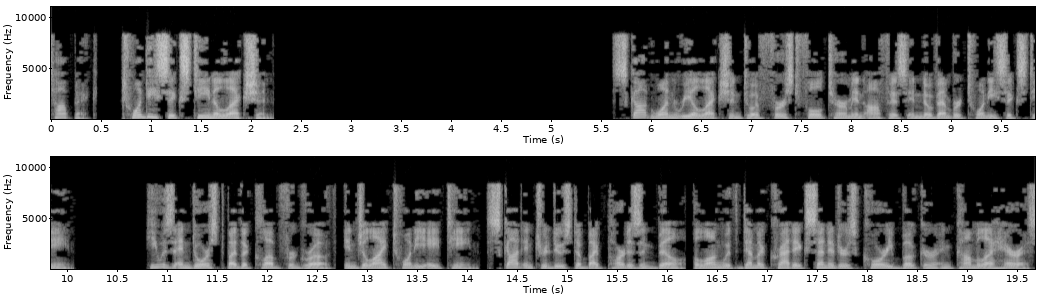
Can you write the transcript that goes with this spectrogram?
2016 election Scott won re-election to a first full term in office in November 2016. He was endorsed by the Club for Growth. In July 2018, Scott introduced a bipartisan bill, along with Democratic Senators Cory Booker and Kamala Harris,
